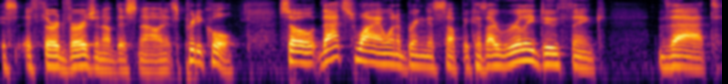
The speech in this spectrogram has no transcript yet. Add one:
it's a third version of this now, and it's pretty cool. So that's why I want to bring this up because I really do think that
